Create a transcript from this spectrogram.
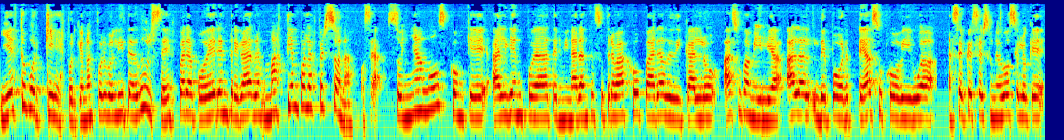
¿Y esto por qué? Porque no es por bolita dulce, es para poder entregar más tiempo a las personas. O sea, soñamos con que alguien pueda terminar antes su trabajo para dedicarlo a su familia, al deporte, a su hobby a hacer crecer su negocio, lo que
